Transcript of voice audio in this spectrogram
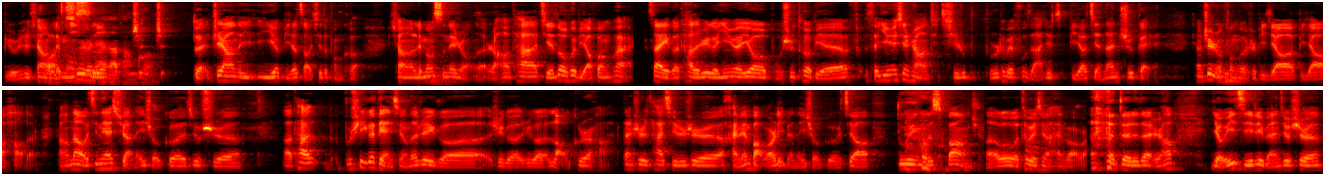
比如就像雷蒙70斯年代朋克这这对这样的一个比较早期的朋克，像雷蒙斯那种的，然后它节奏会比较欢快，再一个它的这个音乐又不是特别在音乐性上其实不是特别复杂，就比较简单直给，像这种风格是比较、比较好的。然后那我今天选了一首歌，就是。啊，它不是一个典型的这个这个这个老歌哈，但是它其实是《海绵宝宝》里边的一首歌，叫《Doing the Sponge》。呃，我我特别喜欢海绵宝宝，对对对。然后有一集里边就是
